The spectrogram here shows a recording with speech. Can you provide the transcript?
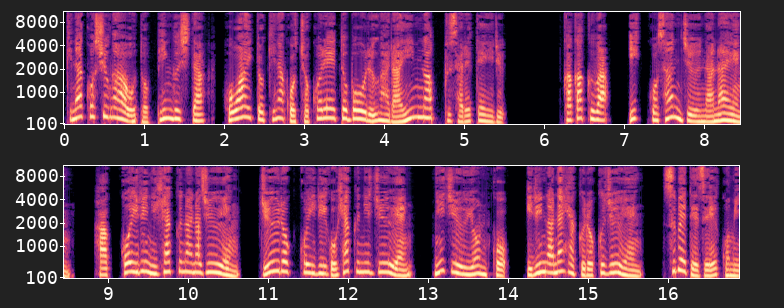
きなこシュガーをトッピングしたホワイトきなこチョコレートボールがラインナップされている。価格は1個37円、8個入り270円、16個入り520円、24個入り760円、すべて税込み。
